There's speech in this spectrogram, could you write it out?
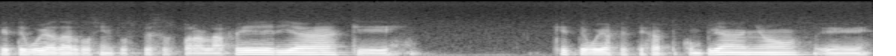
que te voy a dar 200 pesos para la feria, que, que te voy a festejar tu cumpleaños. Eh,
